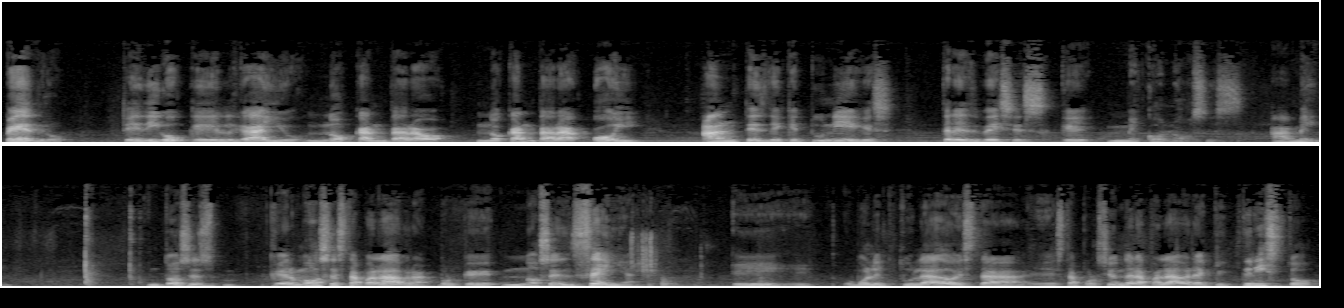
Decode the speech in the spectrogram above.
Pedro, te digo que el gallo no cantará, no cantará hoy antes de que tú niegues tres veces que me conoces. Amén. Entonces, qué hermosa esta palabra porque nos enseña, eh, como lecturado esta, esta porción de la palabra, que Cristo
